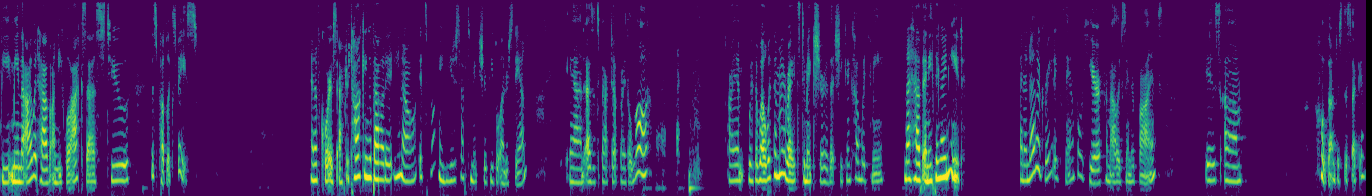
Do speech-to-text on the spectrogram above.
be mean that I would have unequal access to this public space. And of course, after talking about it, you know, it's fine. You just have to make sure people understand and as it's backed up by the law, I am with well within my rights to make sure that she can come with me and I have anything I need. And another great example here from Alexander Bimes is um, hold on just a second.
